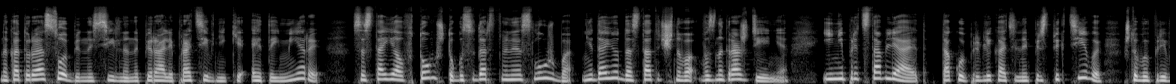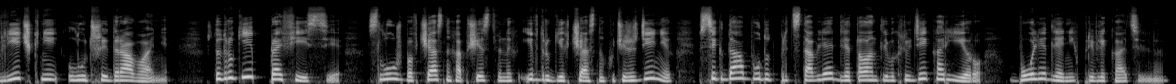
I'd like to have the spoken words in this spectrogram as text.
на который особенно сильно напирали противники этой меры, состоял в том, что государственная служба не дает достаточного вознаграждения и не представляет такой привлекательной перспективы, чтобы привлечь к ней лучшие дарования, что другие профессии, служба в частных общественных и в других частных учреждениях всегда будут представлять для талантливых людей карьеру, более для них привлекательную.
